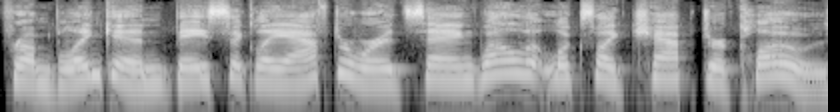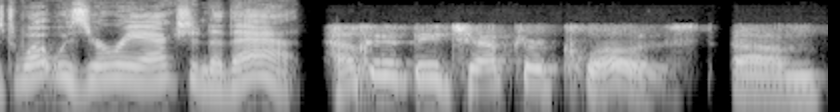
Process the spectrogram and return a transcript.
from Blinken basically afterwards saying, well, it looks like chapter closed. What was your reaction to that? How could it be chapter closed? Um,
